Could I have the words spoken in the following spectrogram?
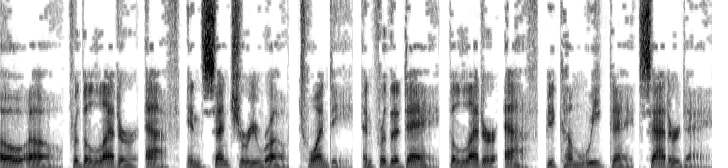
00 for the letter F in century row 20, and for the day, the letter F become weekday Saturday.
